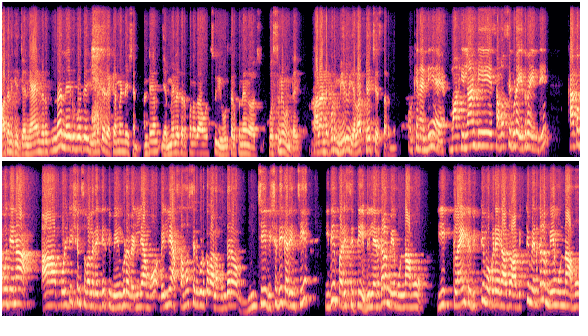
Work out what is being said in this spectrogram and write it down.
అతనికి న్యాయం జరుగుతుందా? లేకపోతే ఎవరైతే రికమెండేషన్ అంటే ఎమ్మెల్యే తరపున కావచ్చు ఎవరి తరపున కావచ్చు వస్తూనే ఉంటాయి. అలాంటప్పుడు మీరు ఎలా పే చేస్తారు ఓకేనండి. మాకు ఇలాంటి సమస్య కూడా ఎదురైంది. కాకపోతేనా ఆ పొలిటీషియన్స్ వాళ్ళ దగ్గరికి మేము కూడా వెళ్ళాము. వెళ్ళి ఆ సమస్యను కూడా వాళ్ళ ముందర ఉంచి విశదీకరించి ఇది పరిస్థితి. వీళ్ళ వెనకాల మేము ఉన్నాము. ఈ క్లయింట్ విక్టిమ్ ఒకడే కాదు ఆ విక్టిమ్ వెనకాల మేము ఉన్నాము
